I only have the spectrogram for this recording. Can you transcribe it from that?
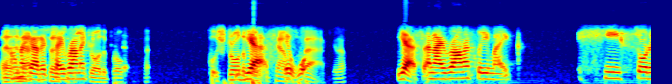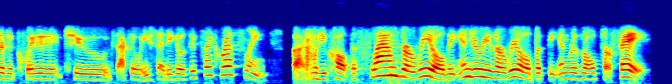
and, oh and my that's God, it's ironic. The straw that broke straw that yes, broke the camel's w- back. You know. Yes, and ironically, Mike, he sort of equated it to exactly what you said. He goes, "It's like wrestling. Uh, what do you call it? The slams are real, the injuries are real, but the end results are fake."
